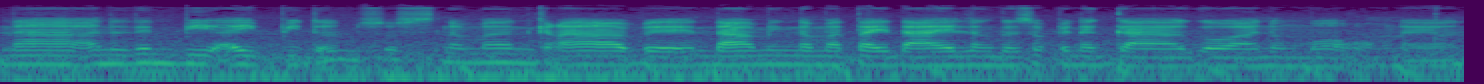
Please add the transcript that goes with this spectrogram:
na ano din VIP doon sus naman grabe. Ang daming namatay dahil lang doon sa pinagkagawa ng mokong na yon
